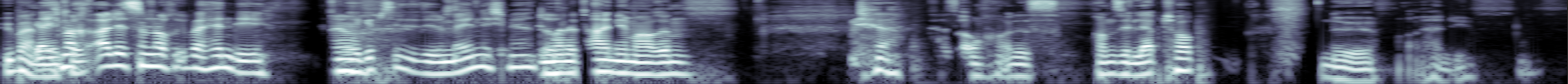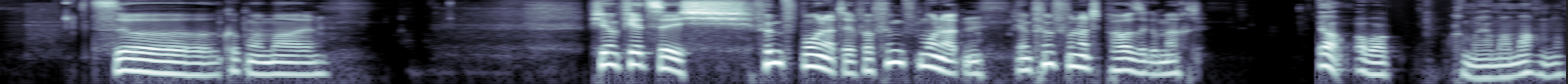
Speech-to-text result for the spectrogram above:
über Ja, ich mache alles nur noch über Handy. ja, Ja. Gibt es die, die Domain nicht mehr? Doch. meine Teilnehmerin. Ja. Das ist auch alles. Haben Sie einen Laptop? Nö, Handy. So, gucken wir mal. 44, fünf Monate, vor fünf Monaten. Wir haben fünf Monate Pause gemacht. Ja, aber kann man ja mal machen. Ne?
